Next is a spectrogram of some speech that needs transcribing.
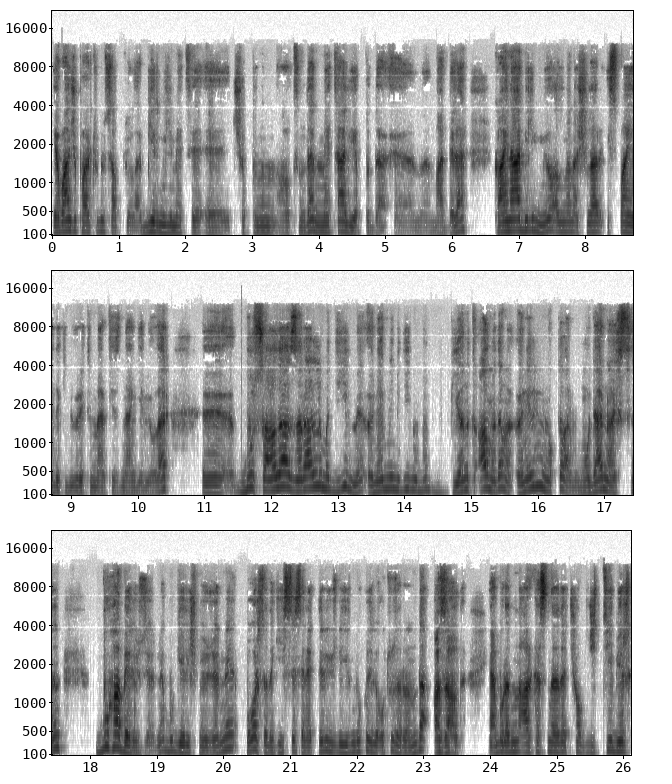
yabancı partikül saplıyorlar. 1 milimetre e, çapının altında metal yapıda e, maddeler. Kaynağı bilinmiyor. Alınan aşılar İspanya'daki bir üretim merkezinden geliyorlar. E, bu sağlığa zararlı mı değil mi, önemli mi değil mi bu bir yanıt almadı ama önemli bir nokta var. Bu modern aşısının bu haber üzerine, bu gelişme üzerine borsadaki hisse senetleri yüzde 29 ile 30 oranında azaldı. Yani buranın arkasında da çok ciddi bir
